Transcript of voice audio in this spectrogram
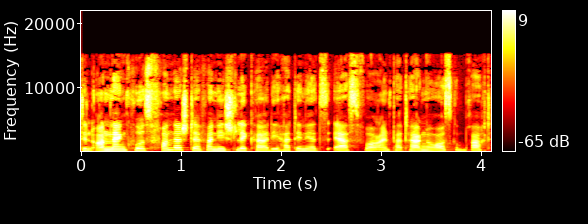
den Online-Kurs von der Stefanie Schlicker. Die hat den jetzt erst vor ein paar Tagen rausgebracht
